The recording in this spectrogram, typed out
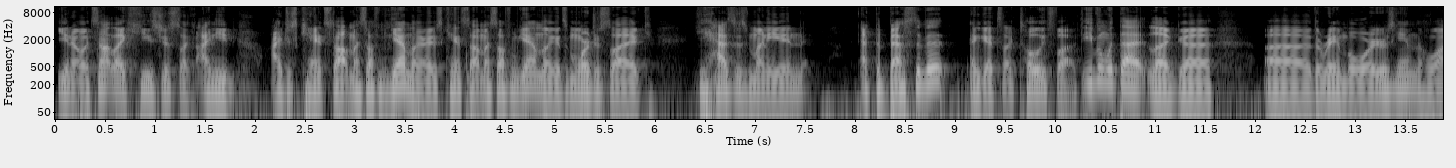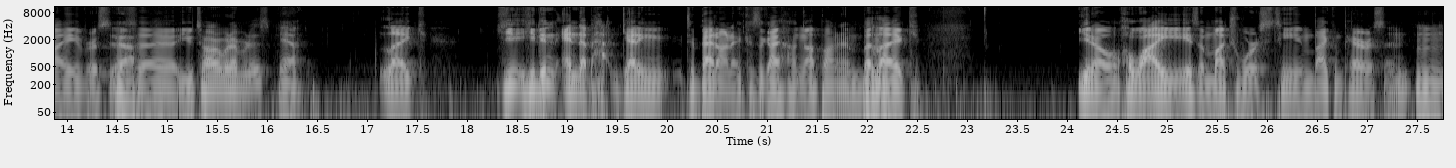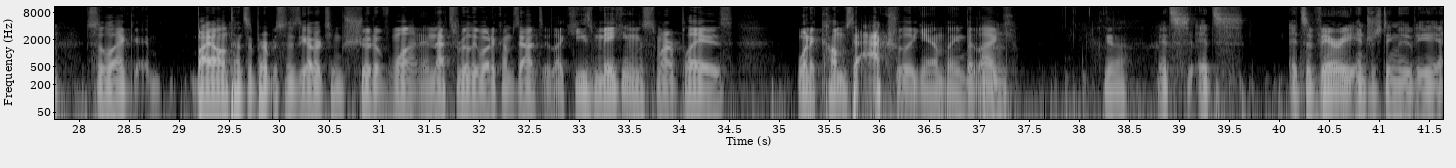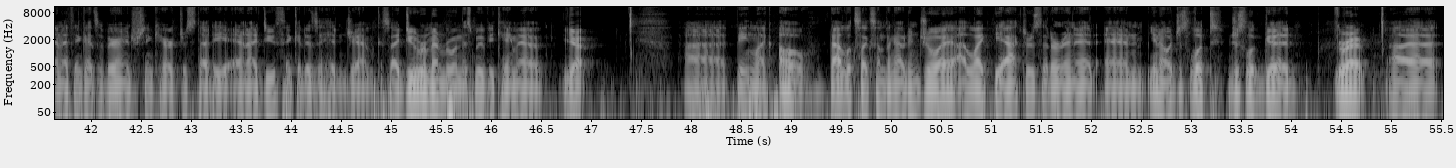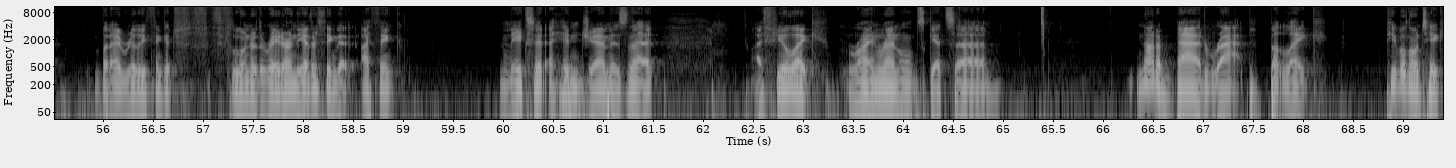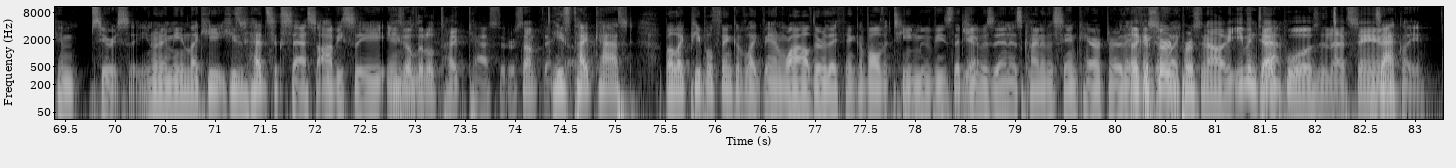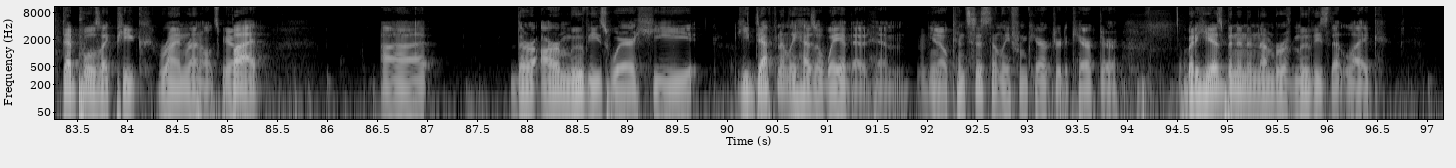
you know, it's not like he's just like I need, I just can't stop myself from gambling. I just can't stop myself from gambling. It's more just like he has his money in at the best of it and gets like totally fucked. Even with that like uh uh the Rainbow Warriors game, the Hawaii versus uh, Utah or whatever it is. Yeah, Like he he didn't end up ha- getting to bet on it because the guy hung up on him. But Mhm. like you know, Hawaii is a much worse team by comparison. Mm. So like by all intents and purposes, the other team should have won, and that's really what it comes down to. Like he's making the smart plays when it comes to actually gambling, but like, Mhm. you know, It's it's it's a very interesting movie, and I think it's a very interesting character study, and I do think it is a hidden gem because I do remember when this movie came out, yeah, uh, being like, "Oh, that looks like something I would enjoy." I like the actors that are in it, and you know, it just looked just looked good. right, Uh, but I really think it f- flew under the radar. And the other thing that I think makes it a hidden gem is that I feel like Ryan Reynolds gets a not a bad rap, but like people don't take him seriously. You know what I mean? Like he he's had success, obviously. In, he's a little typecasted or something. He's typecast, but like people think of like Van Wilder, they think of all the teen movies that Yeah. he was in as kind of the same character. They like a certain like, personality. Even Yeah. Deadpool is in that same Exactly. Deadpool's like peak Ryan Reynolds. Yeah. But uh, there are movies where he he definitely has a way about him, you Mm-hmm. know, consistently from character to character. But he has been in a number of movies that like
